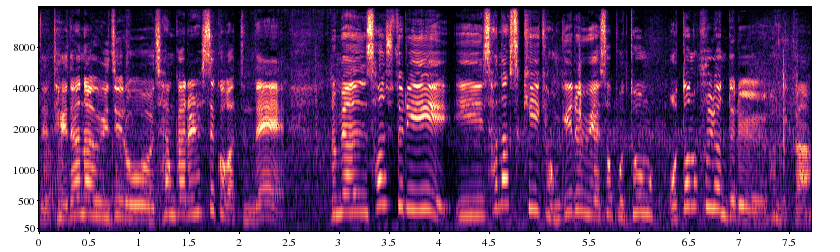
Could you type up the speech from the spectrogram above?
네, 대단한 의지로 참가를 했을 것 같은데 그러면 선수들이 이 산악스키 경기를 위해서 보통 어떤 훈련들을 합니까?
